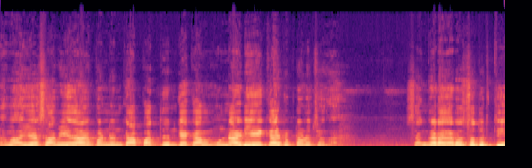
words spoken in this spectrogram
நம்ம ஐயா சாமி எதாவது பண்ணுன்னு காப்பாற்றுன்னு கேட்காம முன்னாடியே கேட்டுவிட்டோம்னு வச்சுக்கோங்க. சங்கடகர சதுர்த்தி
